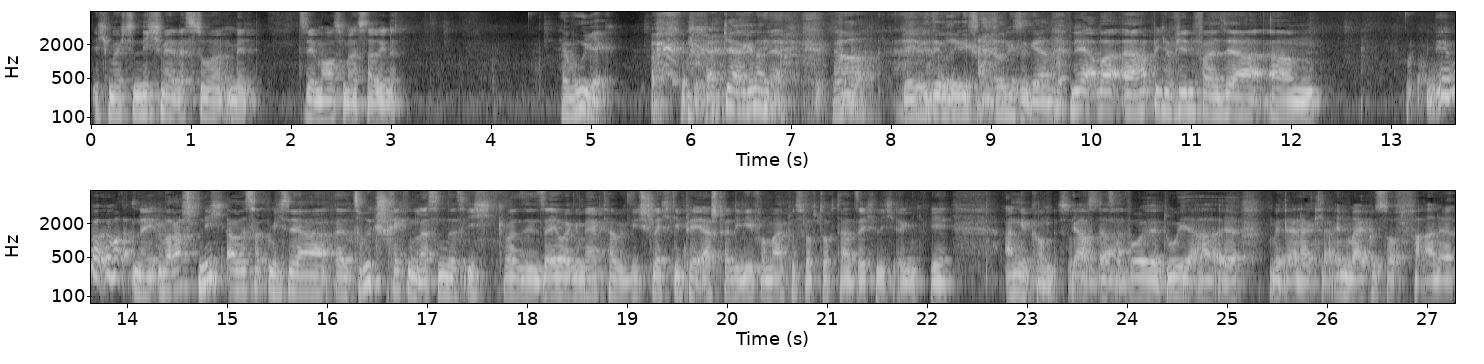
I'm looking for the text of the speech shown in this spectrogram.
ich möchte nicht mehr, dass du mit dem Hausmeister redest. Herr Wujek. Ja, genau der. Ja, nee, mit dem rede ich sowieso nicht so gerne. Nee, aber er hat mich auf jeden Fall sehr ähm, über, über, nee, überrascht nicht, aber es hat mich sehr äh, zurückschrecken lassen, dass ich quasi selber gemerkt habe, wie schlecht die PR-Strategie von Microsoft doch tatsächlich irgendwie angekommen ist. Ja, und das, da- obwohl du ja äh, mit deiner kleinen Microsoft-Fahne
